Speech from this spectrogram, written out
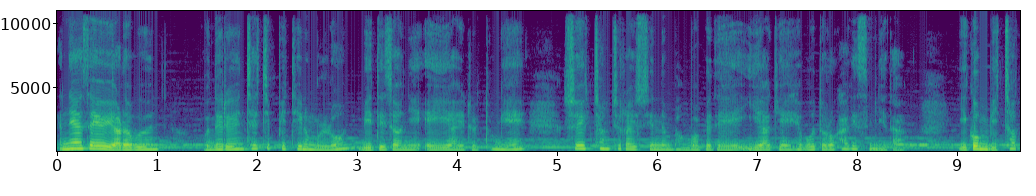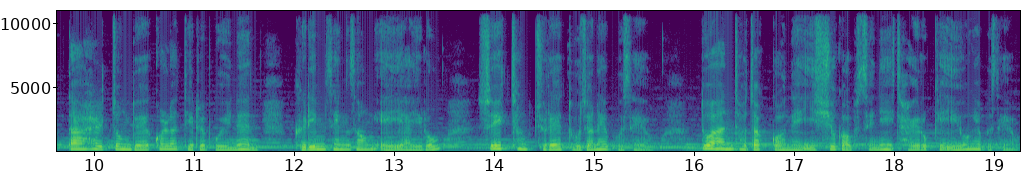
안녕하세요 여러분. 오늘은 챗GPT는 물론 미드저니 AI를 통해 수익 창출할 수 있는 방법에 대해 이야기해 보도록 하겠습니다. 이건 미쳤다 할 정도의 퀄러티를 보이는 그림 생성 AI로 수익 창출에 도전해 보세요. 또한 저작권에 이슈가 없으니 자유롭게 이용해 보세요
